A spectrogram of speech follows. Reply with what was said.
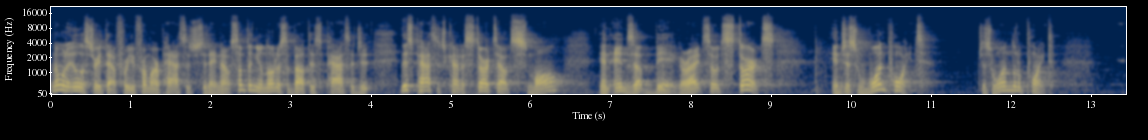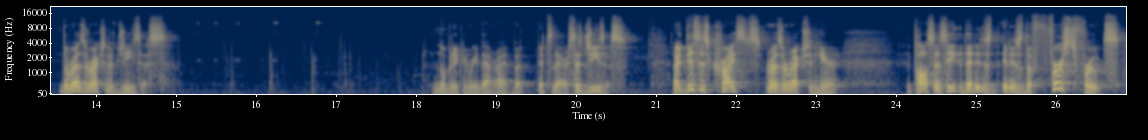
And I want to illustrate that for you from our passage today. Now, something you'll notice about this passage, it, this passage kind of starts out small and ends up big, all right? So it starts in just one point, just one little point the resurrection of Jesus. Nobody can read that, right? But it's there. It says Jesus. All right, this is Christ's resurrection here. Paul says he, that it is, it is the first fruits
